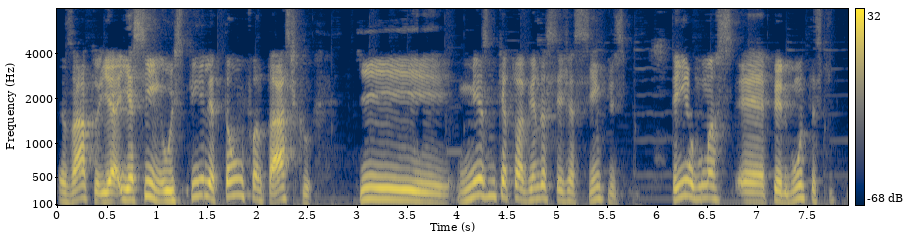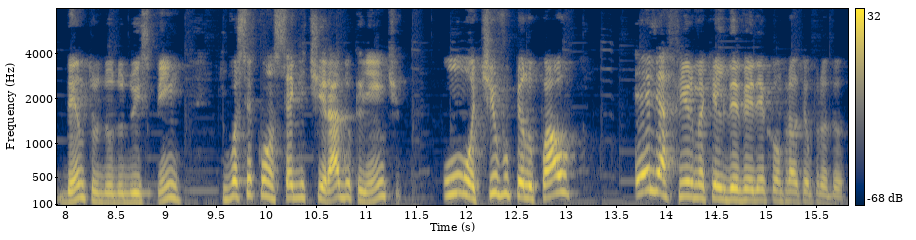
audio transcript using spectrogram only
Exato. E, e assim, o Spin ele é tão fantástico que mesmo que a tua venda seja simples, tem algumas é, perguntas que, dentro do, do, do Spin que você consegue tirar do cliente um motivo pelo qual ele afirma que ele deveria comprar o teu produto.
